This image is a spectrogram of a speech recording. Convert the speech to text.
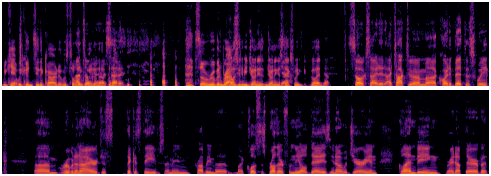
We can't. We couldn't see the card. It was totally That's okay. I said it. so Ruben Brown is going to be joining joining us yeah. next week. Go ahead. Yep. So excited! I talked to him uh, quite a bit this week. Um, Ruben and I are just thick as thieves. I mean, probably my, my closest brother from the old days. You know, with Jerry and Glenn being right up there, but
